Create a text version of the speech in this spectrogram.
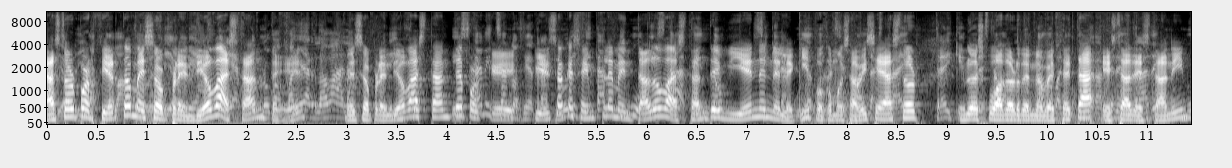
Astor, por cierto, me sorprendió bastante, ¿eh? Me sorprendió bastante porque pienso que se ha implementado bastante bien en el equipo. Como sabéis, Astor no es jugador de 9Z, está de Stunning.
